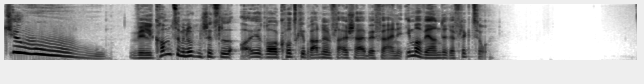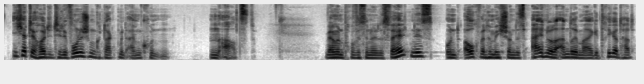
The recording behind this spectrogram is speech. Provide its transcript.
Tschu. Willkommen zum Minutenschnitzel eurer kurzgebratenen Fleischscheibe für eine immerwährende Reflexion. Ich hatte heute telefonischen Kontakt mit einem Kunden, einem Arzt. Wir haben ein professionelles Verhältnis und auch wenn er mich schon das ein oder andere Mal getriggert hat,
